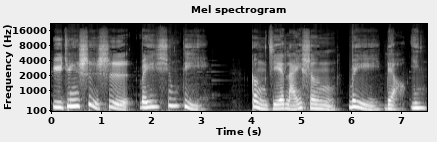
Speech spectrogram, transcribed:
与君世世为兄弟，更结来生未了因。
